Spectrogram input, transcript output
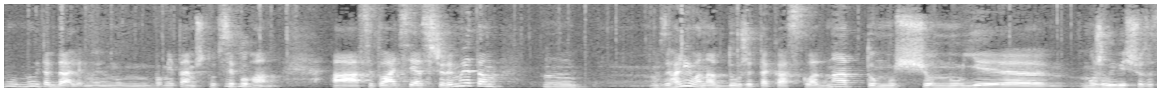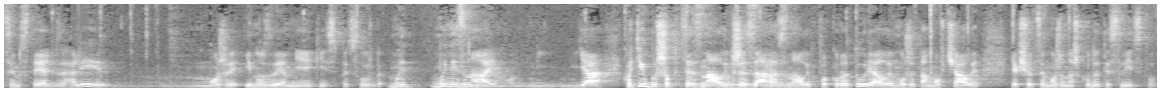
ну, ну і так далі. Ми, ми пам'ятаємо, що тут все погано. А ситуація з Шереметом взагалі вона дуже така складна, тому що ну є можливість, що за цим стоять взагалі. Може, іноземні якісь спецслужби. Ми, ми не знаємо. Я хотів би, щоб це знали вже зараз знали в прокуратурі, але може там мовчали, якщо це може нашкодити слідству.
